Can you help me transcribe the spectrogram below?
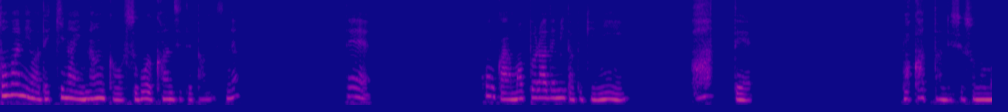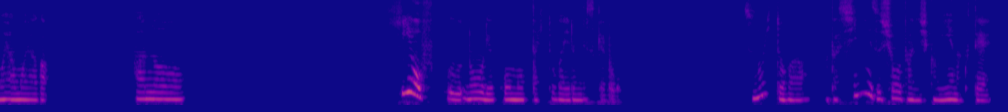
言葉にはできないなんかをすごい感じてたんですね。で、今回アマプラで見た時に、はって、分かったんですよ、そのモヤモヤが。あの、火を吹く能力を持った人がいるんですけど、その人が私、清水翔太にしか見えなくて、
